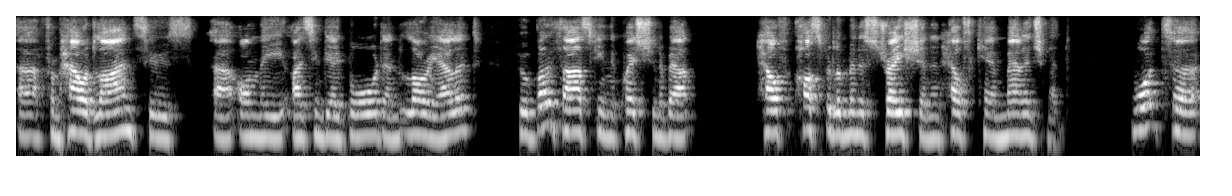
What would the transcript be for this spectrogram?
uh, from Howard Lyons, who's uh, on the ICMDA board, and Laurie Allett, who are both asking the question about health hospital administration and healthcare management. What uh,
